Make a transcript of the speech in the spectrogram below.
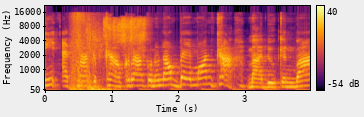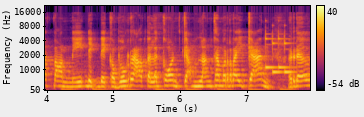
นี้แอดมากับข่าวคราวของน้องๆเบมอนค่ะ มาดูกันว่าตอนนี้เด็กๆของพวกเราแต่ละคนกำลังทำอะไรกัน เริ่ม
